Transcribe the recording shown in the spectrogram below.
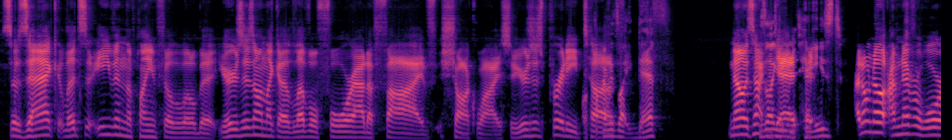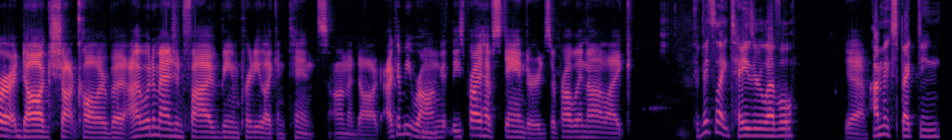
So Zach, let's even the playing field a little bit. Yours is on like a level four out of five shock wise. So yours is pretty Or tough. five is like death. no, it's not It's like getting death. tased. I don't know. I've never wore a dog shock collar, but I would imagine five being pretty like intense on a dog. I could be Hmm. wrong. These probably have standards. They're probably not like If it's like taser level, yeah. I'm expecting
